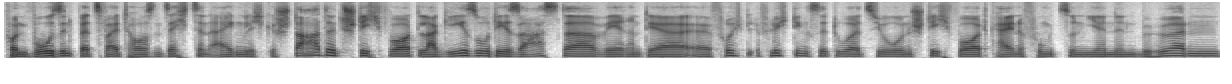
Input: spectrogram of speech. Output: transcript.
von wo sind wir 2016 eigentlich gestartet? Stichwort Lageso-Desaster während der äh, Flücht Flüchtlingssituation, Stichwort keine funktionierenden Behörden,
